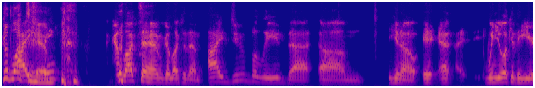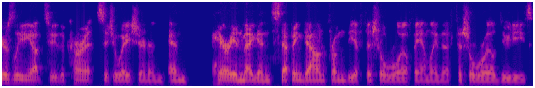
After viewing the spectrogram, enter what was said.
Good luck I to him. Think, good luck to him. Good luck to them. I do believe that, um, you know, it, uh, when you look at the years leading up to the current situation and, and Harry and Meghan stepping down from the official royal family and the official royal duties,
